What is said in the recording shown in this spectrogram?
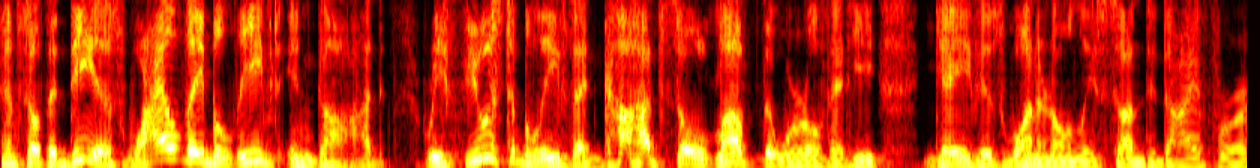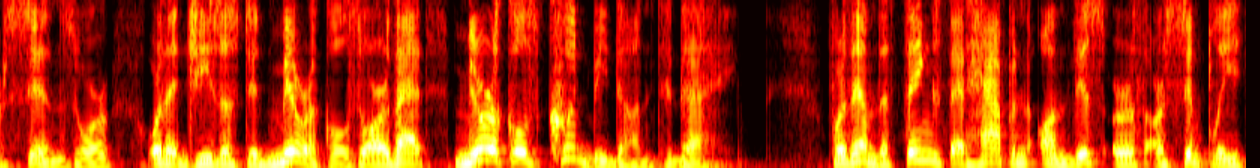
And so the deists, while they believed in God, refused to believe that God so loved the world that he gave his one and only Son to die for our sins, or, or that Jesus did miracles, or that miracles could be done today. For them, the things that happen on this earth are simply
